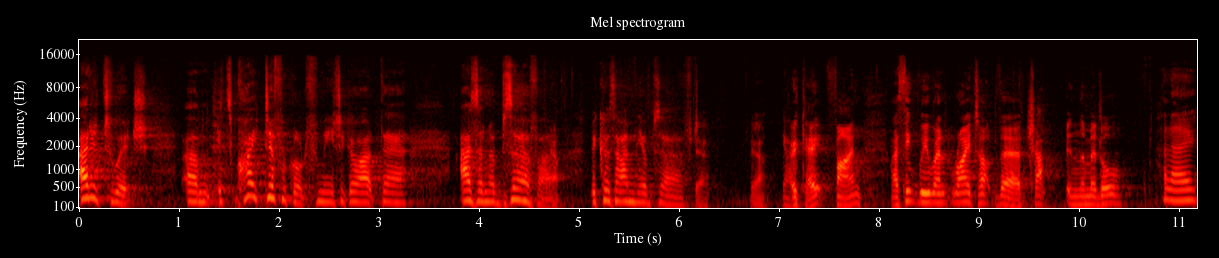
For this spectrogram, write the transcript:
Added to which, um, it's quite difficult for me to go out there as an observer because I'm the observed. Yeah, yeah. Yeah. Okay, fine. I think we went right up there, chap in the middle. Hello.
